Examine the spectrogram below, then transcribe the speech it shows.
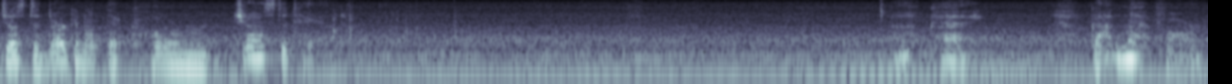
Just to darken up that corner just a tad. Okay, gotten that far.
